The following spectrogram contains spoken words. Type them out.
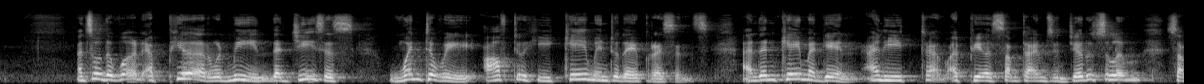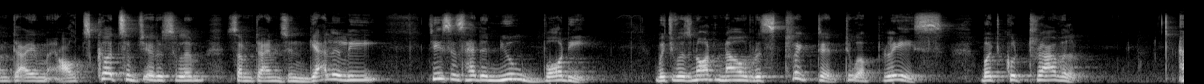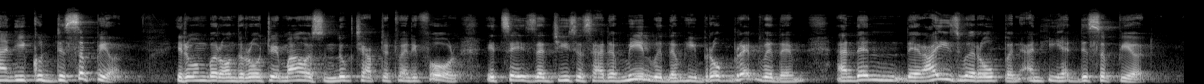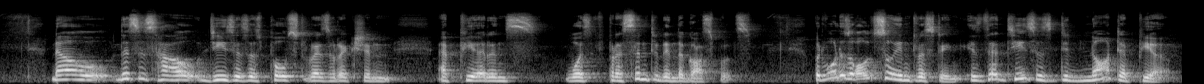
And so the word appear would mean that Jesus went away after he came into their presence and then came again and he appears sometimes in Jerusalem, sometimes outskirts of Jerusalem, sometimes in Galilee. Jesus had a new body which was not now restricted to a place but could travel and he could disappear. You remember on the road to Emmaus in Luke chapter 24, it says that Jesus had a meal with them, he broke bread with them, and then their eyes were open and he had disappeared. Now, this is how Jesus' post resurrection appearance was presented in the Gospels. But what is also interesting is that Jesus did not appear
